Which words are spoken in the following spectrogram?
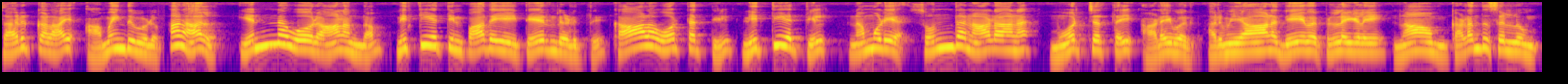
சருக்களாய் அமைந்துவிடும். ஆனால் என்ன ஓர் ஆனந்தம் நித்தியத்தின் பாதையை தேர்ந்தெடுத்து கால ஓட்டத்தில் நித்தியத்தில் நம்முடைய சொந்த நாடான மோட்சத்தை அடைவது. அருமையான தேவ பிள்ளைகளே நாம் கடந்து செல்லும்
